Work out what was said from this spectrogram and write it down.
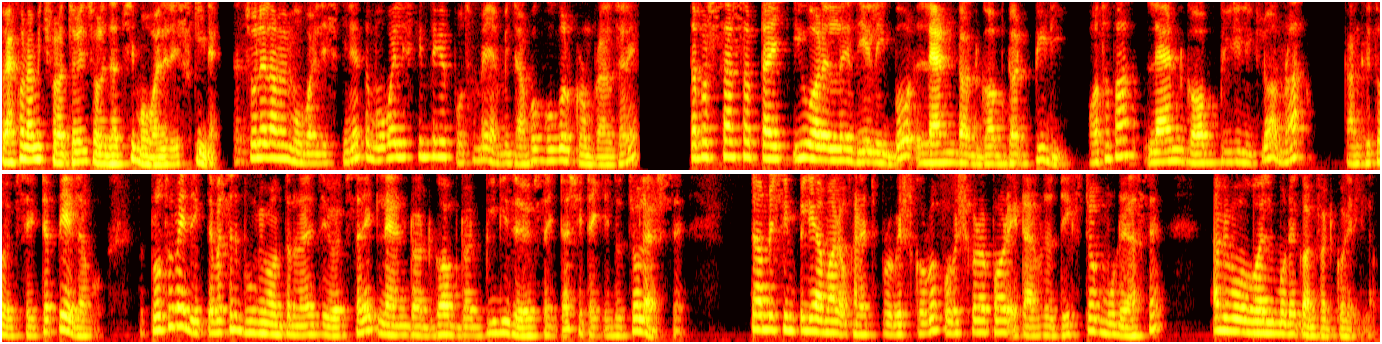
তো এখন আমি ছড়াছড়ি চলে যাচ্ছি মোবাইলের স্ক্রিনে চলে এলাম আমি মোবাইল স্ক্রিনে তো মোবাইল স্ক্রিন থেকে প্রথমে আমি যাব গুগল ক্রোম ব্রাউজারে তারপর সার্চ অফ টাইপ ইউআরএল এ দিয়ে লিখব land dot gov dot BD অথবা ল্যান্ড গভ বিডি লিখলেও আমরা কাঙ্ক্ষিত ওয়েবসাইটটা পেয়ে যাব। প্রথমেই দেখতে পাচ্ছেন ভূমি মন্ত্রণালয়ের যে website land dot gov dot BD যে ওয়েবসাইটটা সেটা কিন্তু চলে আসছে। তো আমি সিম্পলি আমার ওখানে প্রবেশ করব। প্রবেশ করার পর এটা আমাদের ডেস্কটপ মোডে আছে। আমি মোবাইল মোডে কনভার্ট করে দিলাম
